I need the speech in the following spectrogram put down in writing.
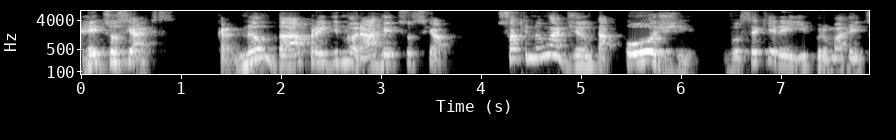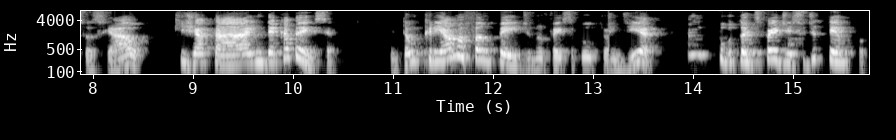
Redes sociais. Cara, não dá para ignorar a rede social. Só que não adianta hoje você querer ir para uma rede social que já está em decadência. Então, criar uma fanpage no Facebook hoje em dia é um puta desperdício de tempo.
